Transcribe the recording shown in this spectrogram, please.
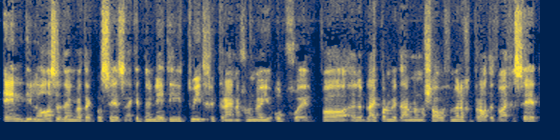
En die laaste ding wat ek wil sê is ek het nou net hierdie tweet gekry en ek gaan hom nou hier opgooi waar hulle blykbaar met Herman Mashaba vanmiddag gepraat het waar hy gesê het,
